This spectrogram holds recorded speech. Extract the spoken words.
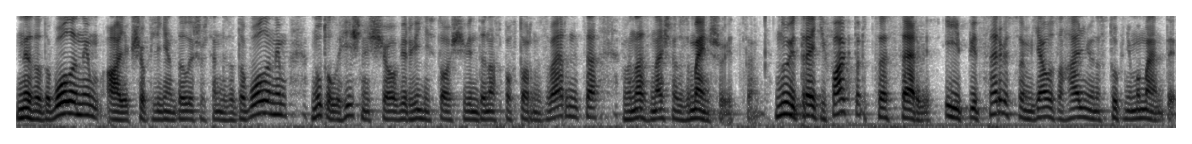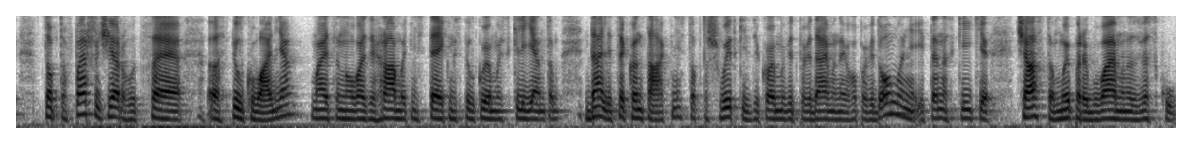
незадоволеним. А якщо клієнт залишився незадоволеним, ну то логічно, що вірогідність того, що він до нас повторно звернеться, вона значно зменшується. Ну і третій фактор це сервіс. І під сервісом я узагальнюю наступні моменти. Тобто, в першу чергу, це е, спілкування, мається на увазі грамотність, те, як ми спілкуємося з клієнтом. Далі це контактність, тобто швидкість, з якою ми відповідаємо на його повідомлення, і те, наскільки часто ми перебуваємо на зв'язку.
